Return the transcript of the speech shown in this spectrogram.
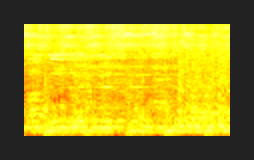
Thank you.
